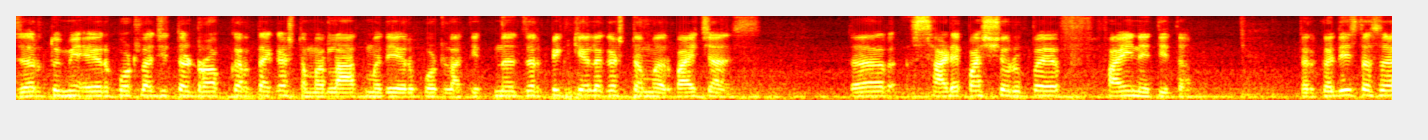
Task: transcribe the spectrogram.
जर तुम्ही एअरपोर्टला जिथं ड्रॉप करताय कस्टमरला आतमध्ये एअरपोर्टला तिथनं जर पिक केलं कस्टमर बाय चान्स तर साडेपाचशे रुपये फाईन आहे तिथं. तर कधीच तसं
